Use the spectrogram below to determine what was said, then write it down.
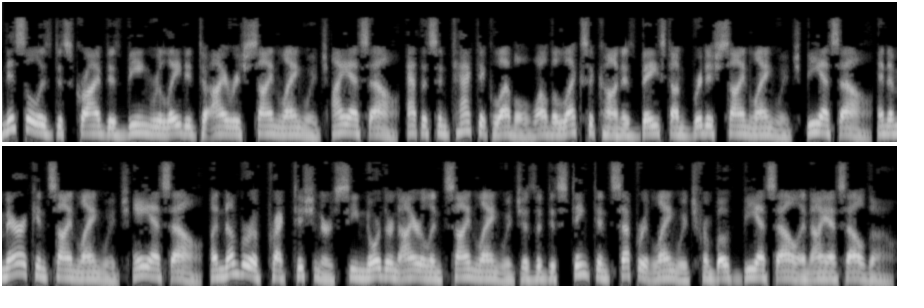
NISL is described as being related to Irish Sign Language ISL, at the syntactic level while the lexicon is based on British Sign Language BSL, and American Sign Language ASL. A number of practitioners see Northern Ireland Sign Language as a distinct and separate language from both BSL and ISL though.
